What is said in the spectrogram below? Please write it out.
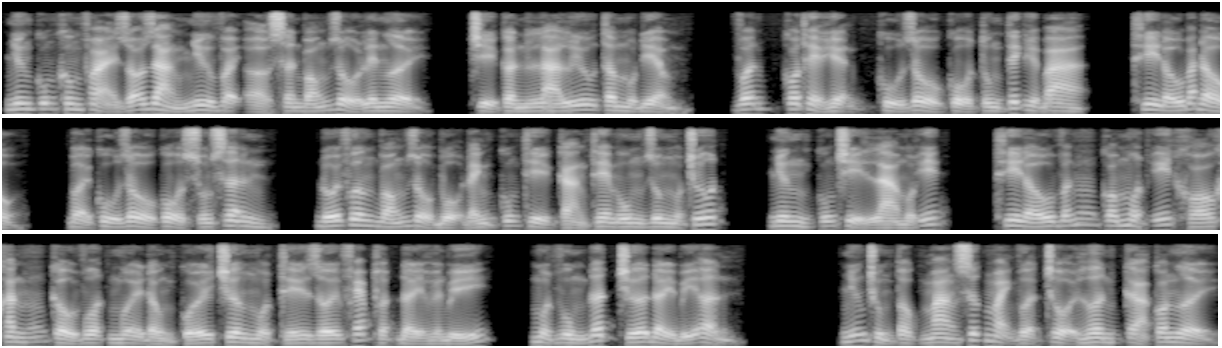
nhưng cũng không phải rõ ràng như vậy ở sân bóng rổ lên người, chỉ cần là lưu tâm một điểm, vẫn có thể hiện cụ rổ cổ tung tích hiệp ba, thi đấu bắt đầu, bởi cụ rổ cổ xuống sân, đối phương bóng rổ bộ đánh cũng thì càng thêm ung dung một chút, nhưng cũng chỉ là một ít, thi đấu vẫn có một ít khó khăn, cầu vượt mười đồng cuối chương một thế giới phép thuật đầy huyền bí, một vùng đất chứa đầy bí ẩn. Những chủng tộc mang sức mạnh vượt trội hơn cả con người,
